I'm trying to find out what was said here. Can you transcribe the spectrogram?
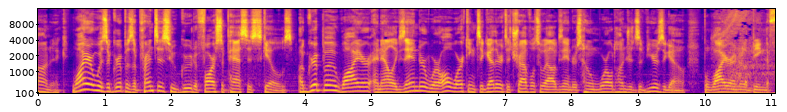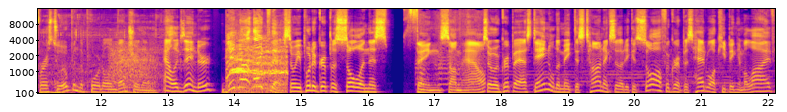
tonic. Weyer was Agrippa's apprentice who grew to far surpass his skills. Agrippa, Weyer, and Alexander were all working together to travel to Alexander's home world hundreds of years ago, but Weyer ended up being the first to open the portal and venture there. Alexander did not like this, so he put Agrippa's soul in this thing somehow. So Agrippa asked Daniel to make this tonic so that he could saw off Agrippa's head while keeping him alive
